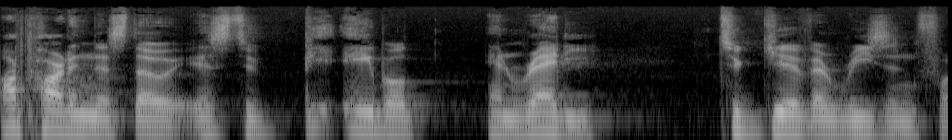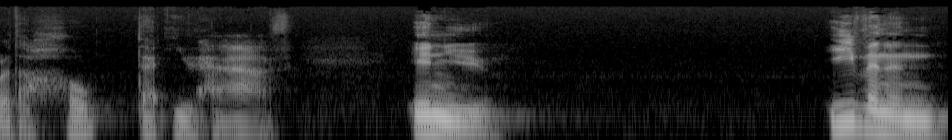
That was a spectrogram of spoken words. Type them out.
Our part in this though is to be able and ready to give a reason for the hope that you have in you even in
